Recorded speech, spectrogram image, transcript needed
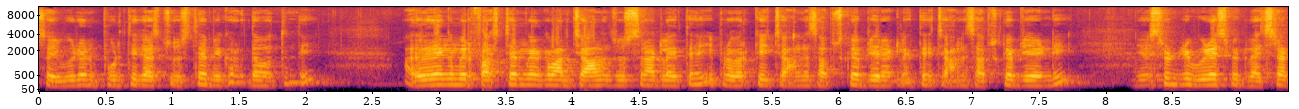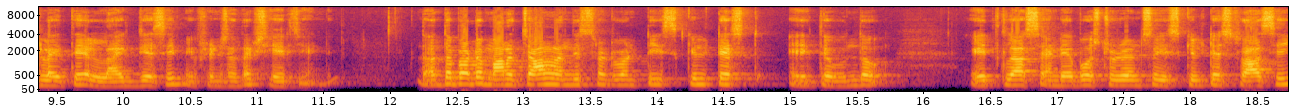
సో ఈ వీడియోని పూర్తిగా చూస్తే మీకు అర్థమవుతుంది. అదేవిధంగా మీరు ఫస్ట్ టైం కనుక మన ఛానల్ చూస్తున్నట్లయితే ఇప్పటివరకు ఈ ఛానల్ సబ్స్క్రైబ్ చేయనట్లయితే ఛానల్ సబ్స్క్రైబ్ చేయండి. చేస్తుంటే వీడియోస్ మీకు నచ్చినట్లయితే లైక్ చేసి మీ ఫ్రెండ్స్ అందరికి షేర్ చేయండి. దాంతోపాటు మన ఛానల్ అందిస్తున్నటువంటి స్కిల్ టెస్ట్ ఏదైతే ఉందో eighth class and above students ఈ స్కిల్ టెస్ట్ రాసి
